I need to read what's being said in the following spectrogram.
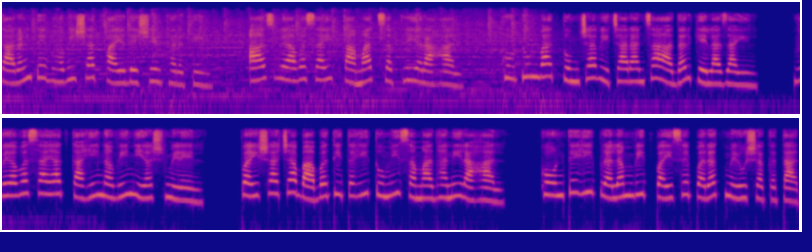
कारण ते भविष्यात फायदेशीर ठरतील. आज व्यावसायिक कामात सक्रिय राहाल. कुटुंबात तुमच्या विचारांचा आदर केला जाईल. व्यवसायात काही नवीन यश मिळेल. पैशाच्या बाबतीतही तुम्ही समाधानी राहाल. कोणतेही प्रलंबित पैसे परत मिळू शकतात.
